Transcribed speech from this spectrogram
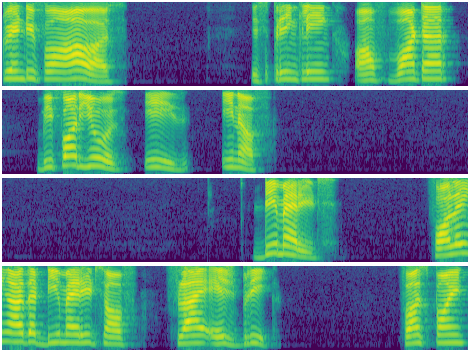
24 hours. Sprinkling of water before use is enough. Demerits. Following are the demerits of fly ash brick. First point,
